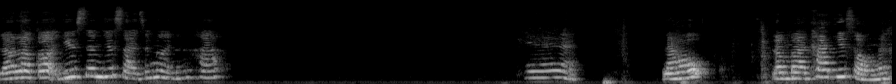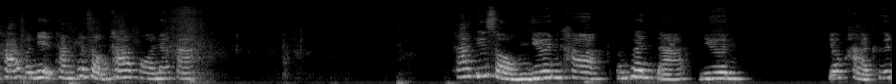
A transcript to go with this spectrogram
แล้วเราก็ยืดเส้นยืดสายสักหน่อยนะคะโอเคแล้วเรามาท่าที่สองนะคะ วันนี้ทำแค่สองท่าพอนะคะ ท่าที่สองยืนค่ะ เพื่อนๆจ๋ายืน ยกขาขึ้น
